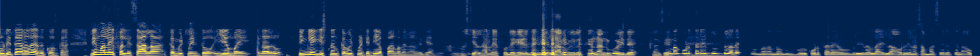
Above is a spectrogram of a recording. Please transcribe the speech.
ದುಡಿತಾ ಇರೋದೇ ಅದಕ್ಕೋಸ್ಕರ. ನಿಮ್ಮ ಲೈಫಲ್ಲಿ ಸಾಲ ಕಮಿಟ್ಮೆಂಟು ಇ ಎಂ ಐ ಏನಾದ್ರು ತಿಂಗಳಿಗೆ ಇಷ್ಟು ನನ್ನ ಕಮಿಟ್ಮೆಂಟ್ ಇದೆಯಪ್ಪ ಅನ್ನೋದೇನಾದ್ರು ಇದೆಯಾ? ಆಲ್ಮೋಸ್ಟ್ ಎಲ್ಲರ ಲೈಫಲ್ಲೂ ಹೇಳ್ದಂಗೆ ಎಲ್ಲರಿಗೂ ಇರುತ್ತೆ ನನಗೂ ಇದೆ. ಸಿನಿಮಾ ಕೊಡ್ತಾರೆ ದುಡ್ಡು ಅದೇ. ಒಂದೊಂದು ಒಬ್ಬರು ಕೊಡ್ತಾರೆ ಒಬ್ರು ಇರಲ್ಲ ಇಲ್ಲ ಅವ್ರದ್ದೇನೋ ಸಮಸ್ಯೆ ಇರುತ್ತೆ ನಾವು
